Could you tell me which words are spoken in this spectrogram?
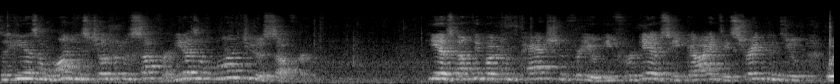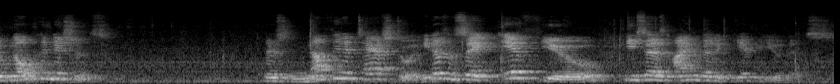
That He doesn't want His children to suffer. He doesn't want you to suffer. He has nothing but compassion for you. He forgives, He guides, He strengthens you with no conditions. There's nothing attached to it. He doesn't say, if you, He says, I'm going to give you this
